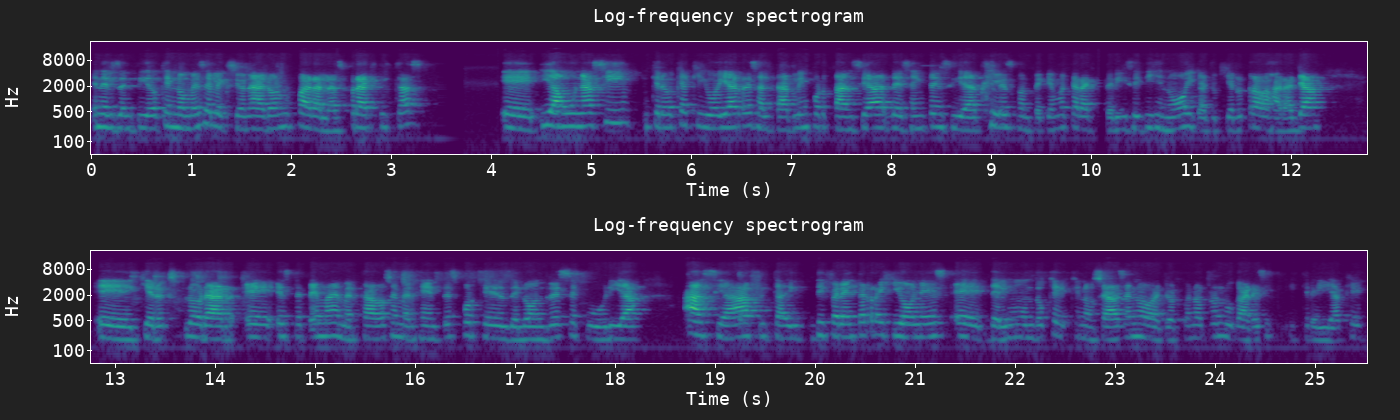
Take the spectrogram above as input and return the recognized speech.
en el sentido que no me seleccionaron para las prácticas eh, y aún así creo que aquí voy a resaltar la importancia de esa intensidad que les conté que me caracteriza y dije, no, oiga, yo quiero trabajar allá, quiero explorar este tema de mercados emergentes porque desde Londres se cubría hacia África, diferentes regiones eh, del mundo que, que, no se hace en Nueva York o en otros lugares y, creía que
